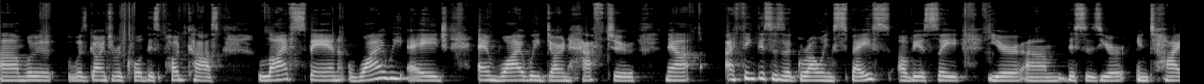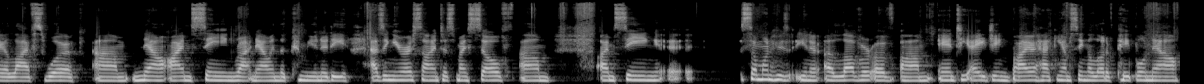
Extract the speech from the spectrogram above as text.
um, were, was going to record this podcast Lifespan, Why We Age, and Why We Don't Have to. Now, I think this is a growing space. Obviously, your um, this is your entire life's work. Um, now, I'm seeing right now in the community as a neuroscientist myself. Um, I'm seeing someone who's you know a lover of um, anti-aging biohacking i'm seeing a lot of people now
